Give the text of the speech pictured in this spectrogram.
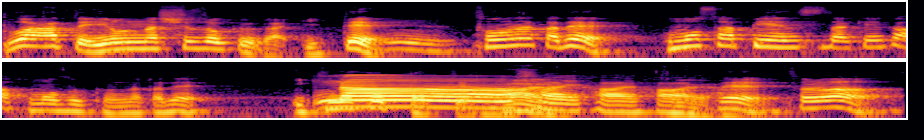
ブワーっていろんな種族がいて、ん。その中でホモ・サピエンスだけがホモ族の中で生き残ったっていうな話あはい。はいはい、はい。でそれは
